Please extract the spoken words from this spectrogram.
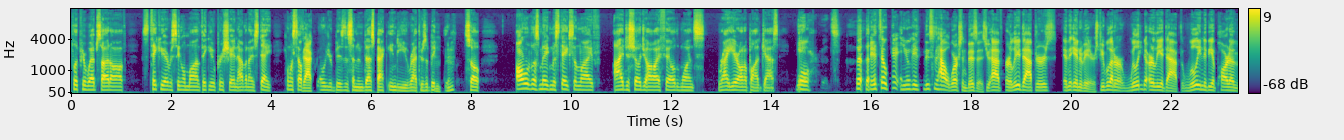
flip your website off, take you every single month, thank you, appreciate, it, and have a nice day. He wants to help Exactly. grow your business and invest back into you, right? There's a big Mhm. difference. So all of us make mistakes in life. I just showed you how I failed once right here on a podcast. Well, it's okay. You know, it, this is how it works in business. You have early adapters and the innovators, people that are willing to early adapt, willing to be a part of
